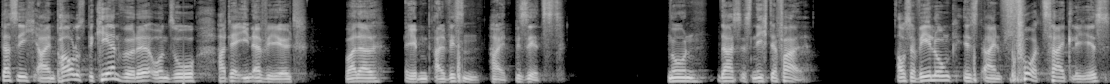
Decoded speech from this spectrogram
dass sich ein Paulus bekehren würde und so hat er ihn erwählt, weil er eben Allwissenheit besitzt. Nun, das ist nicht der Fall. Auserwählung ist ein vorzeitliches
